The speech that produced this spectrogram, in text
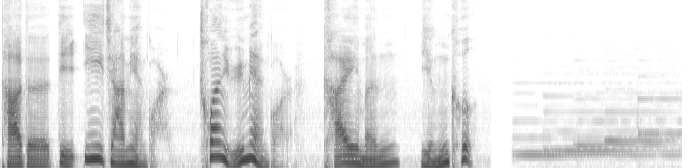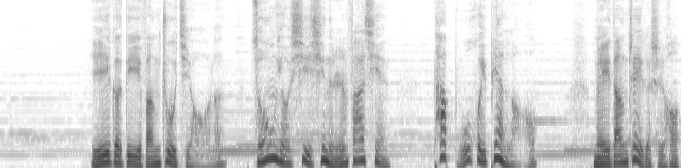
他的第一家面馆——川渝面馆，开门迎客。一个地方住久了。总有细心的人发现，它不会变老。每当这个时候，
